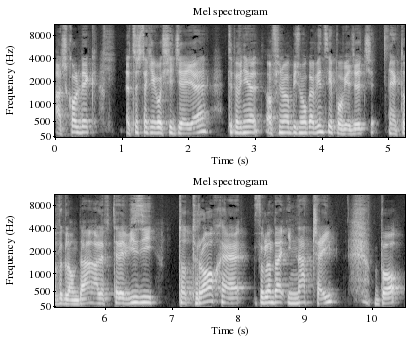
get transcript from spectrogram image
aczkolwiek coś takiego się dzieje. Ty pewnie o filmach byś mogła więcej powiedzieć, jak to wygląda, ale w telewizji to trochę wygląda inaczej, bo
